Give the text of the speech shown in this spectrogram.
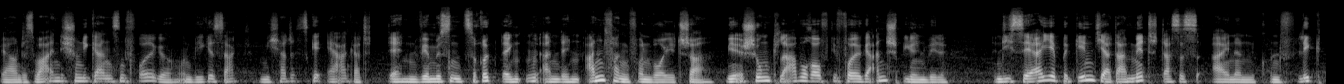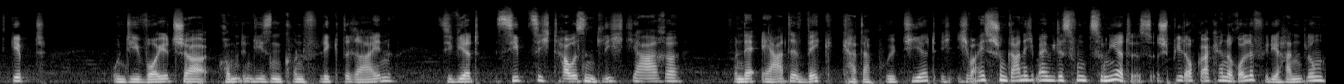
Ja, und das war eigentlich schon die ganze Folge. Und wie gesagt, mich hat es geärgert. Denn wir müssen zurückdenken an den Anfang von Voyager. Mir ist schon klar, worauf die Folge anspielen will. Denn die Serie beginnt ja damit, dass es einen Konflikt gibt und die Voyager kommt in diesen Konflikt rein. Sie wird 70.000 Lichtjahre von der Erde wegkatapultiert. Ich, ich weiß schon gar nicht mehr, wie das funktioniert. Es spielt auch gar keine Rolle für die Handlung.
